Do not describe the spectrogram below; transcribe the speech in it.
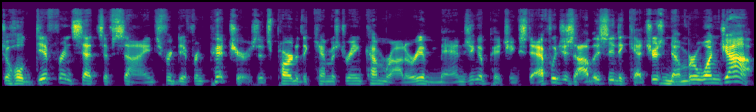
to hold different sets of signs for different pitchers. It's part of the chemistry and camaraderie of managing a pitching staff, which is obviously the catcher's number one job.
